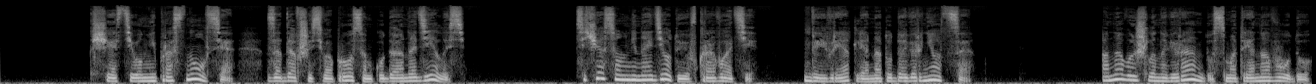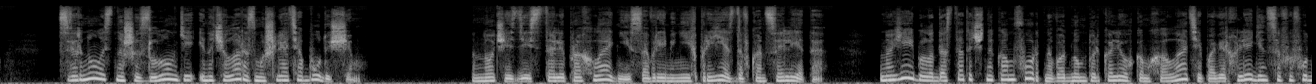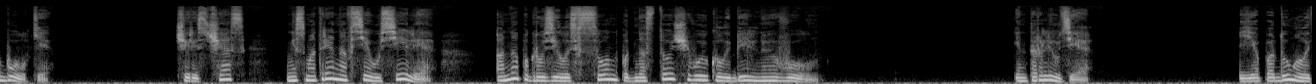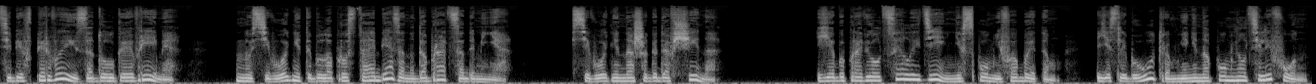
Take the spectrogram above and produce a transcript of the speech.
К счастью, он не проснулся, задавшись вопросом, куда она делась. Сейчас он не найдет ее в кровати, да и вряд ли она туда вернется. Она вышла на веранду, смотря на воду, свернулась на шезлонге и начала размышлять о будущем. Ночи здесь стали прохладнее со времени их приезда в конце лета, но ей было достаточно комфортно в одном только легком халате поверх леггинсов и футболки. Через час, несмотря на все усилия, она погрузилась в сон под настойчивую колыбельную волн. Интерлюдия. «Я подумала тебе впервые за долгое время, но сегодня ты была просто обязана добраться до меня. Сегодня наша годовщина. Я бы провел целый день, не вспомнив об этом, если бы утром мне не напомнил телефон.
